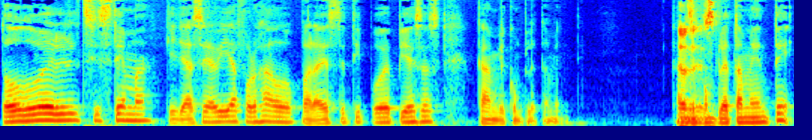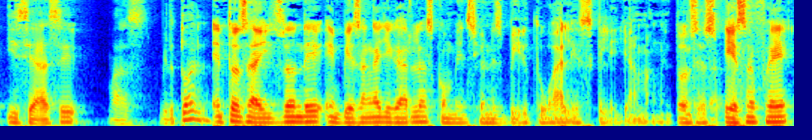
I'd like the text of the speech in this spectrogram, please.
todo el sistema que ya se había forjado para este tipo de piezas cambia completamente. Cambia Entonces- completamente y se hace más virtual. Entonces ahí es donde empiezan a llegar las convenciones virtuales que le llaman. Entonces esa fue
